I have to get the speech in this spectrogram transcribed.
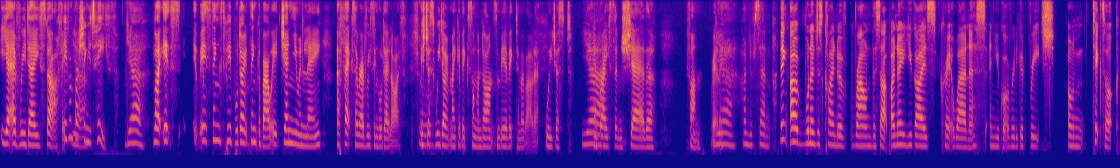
Your everyday stuff, even Yeah. brushing your teeth Yeah. like it's it's things people don't think about it genuinely affects her every single day life Sure. it's just we don't make a big song and dance and be a victim about it we just Yeah. embrace and share the fun really Yeah, hundred percent. I think I want to just kind of round this up. I know you guys create awareness and you've got a really good reach on TikTok,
